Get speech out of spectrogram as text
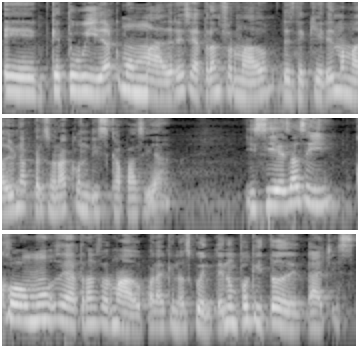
eh, que tu vida como madre se ha transformado desde que eres mamá de una persona con discapacidad? Y si es así, ¿cómo se ha transformado? Para que nos cuenten un poquito de detalles.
